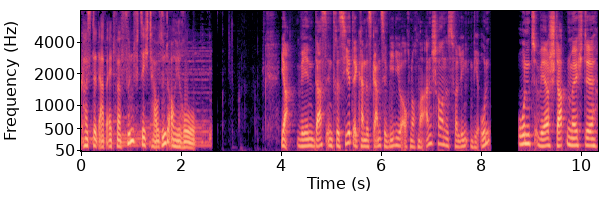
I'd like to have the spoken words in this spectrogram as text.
kostet ab etwa 50.000 Euro. Ja, wen das interessiert, der kann das ganze Video auch nochmal anschauen. Das verlinken wir unten. Und wer starten möchte,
